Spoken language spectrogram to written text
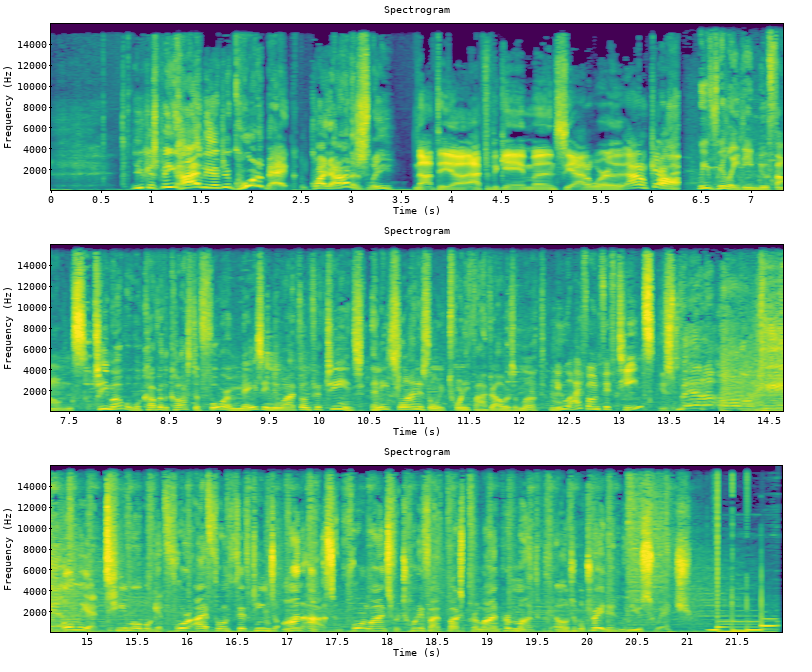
you can speak highly of your quarterback, quite honestly. Not the uh, after the game in Seattle where I don't care. Oh. We really need new phones. T-Mobile will cover the cost of four amazing new iPhone 15s, and each line is only $25 a month. New iPhone 15s? Only at T-Mobile get four iPhone 15s on us and four lines for 25 bucks per line per month with eligible trade-in when you switch.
